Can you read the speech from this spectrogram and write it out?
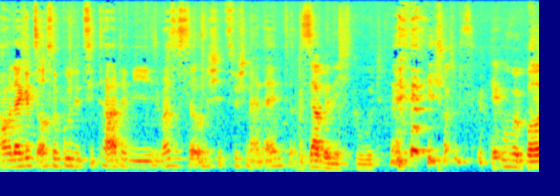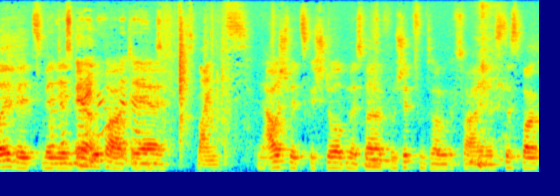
aber da gibt es auch so gute Zitate wie, was ist der Unterschied zwischen einer Ente? Ist aber nicht gut. ich fand das gut. Der Uwe Boll-Witz mit das dem Opa, der Das ist meins. In Auschwitz gestorben ist, weil er vom Schützenturm gefallen ist. Das war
